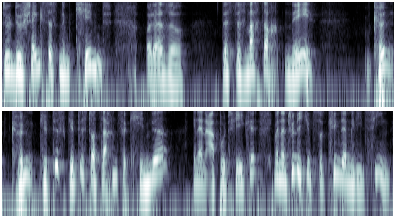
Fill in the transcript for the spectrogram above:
du, du schenkst das einem Kind oder so. Das, das macht doch, nee. Können, können, gibt, es, gibt es dort Sachen für Kinder in einer Apotheke? Ich meine, natürlich gibt es dort Kindermedizin,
